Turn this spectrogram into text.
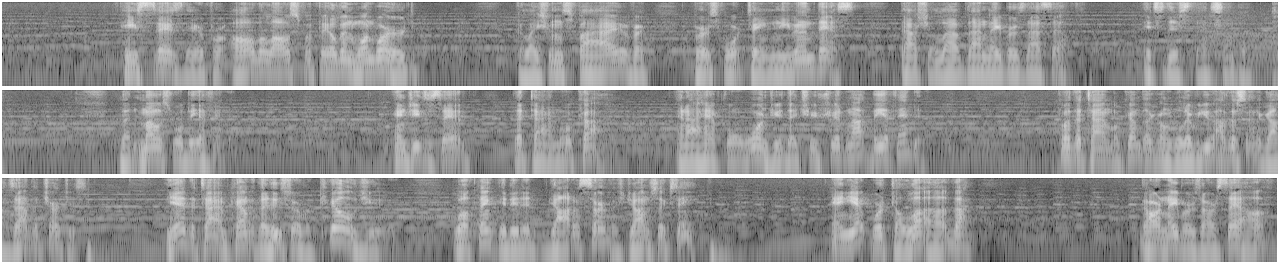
He says there, for all the laws fulfilled in one word, Galatians 5, verse 14, even in this, thou shalt love thy neighbor as thyself. It's this that simple. But most will be offended. And Jesus said, The time will come, and I have forewarned you that you should not be offended. For the time will come, they're going to deliver you out of the synagogues, out of the churches. Yet the time cometh that whosoever kills you will think that it had got a service, John 16. And yet we're to love our neighbors ourselves,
